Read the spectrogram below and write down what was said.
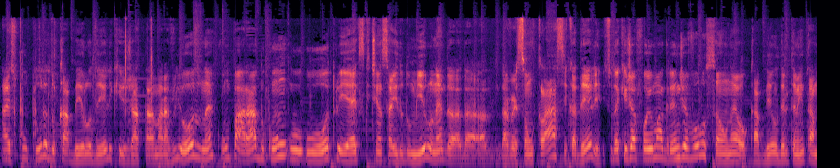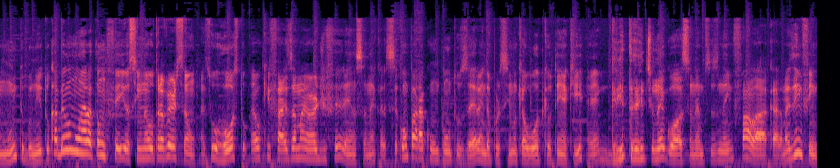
a escultura do cabelo dele, que já tá maravilhoso, né? Comparado com o, o outro EX que tinha saído do Milo, né, da, da da versão clássica dele, isso daqui já foi uma grande evolução, né? O cabelo dele também tá muito bonito. O cabelo não era tão feio assim na outra versão, mas o rosto é o que faz a maior diferença, né, cara? Se você comparar com 1.0 ainda por cima, que é o outro que eu tenho aqui, é gritante o negócio, né? Não preciso nem falar, cara. Mas enfim,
